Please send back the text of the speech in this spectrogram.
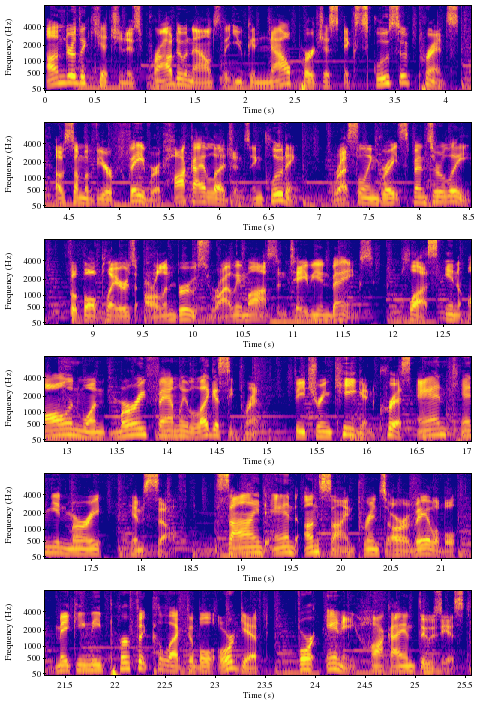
Under the Kitchen is proud to announce that you can now purchase exclusive prints of some of your favorite Hawkeye legends, including wrestling great Spencer Lee, football players Arland Bruce, Riley Moss, and Tavian Banks, plus an all in one Murray family legacy print featuring Keegan, Chris, and Kenyon Murray himself. Signed and unsigned prints are available, making the perfect collectible or gift for any Hawkeye enthusiast.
